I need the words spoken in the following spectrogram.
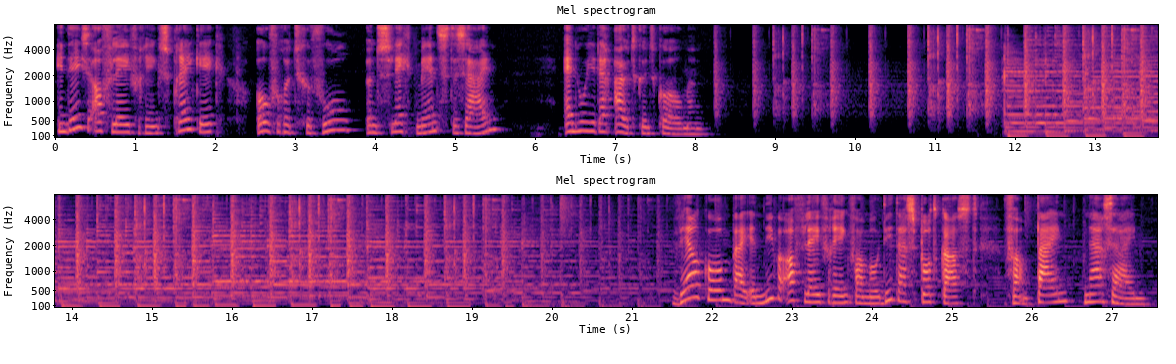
In deze aflevering spreek ik over het gevoel een slecht mens te zijn en hoe je daaruit kunt komen. Welkom bij een nieuwe aflevering van Modita's podcast Van Pijn naar Zijn.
